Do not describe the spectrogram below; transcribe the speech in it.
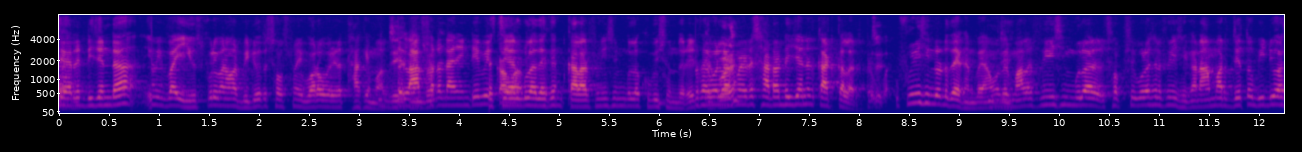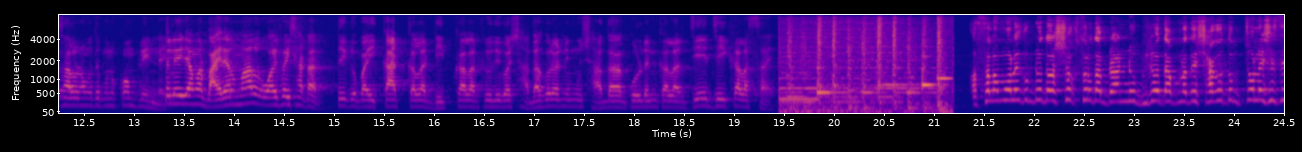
চেয়ারের ডিজাইনটা আমি ভাই ইউজ করি মানে আমার ভিডিওতে সবসময় বড় এটা থাকে মাল। লাভ ডাইনিং টেবিল চেয়ারগুলো দেখেন কালার ফিনিশিংগুলো খুবই সুন্দর। এটা থাকবে? আপনার এটা শাটা ডিজাইনের কাট কালার ফিনিশিং দেখেন ভাই আমাদের মালের ফিনিশিংগুলো সবচেয়ে ফিনিশিং কারণ আমার যেত ভিডিও আছে আলোর মধ্যে কোনো কমপ্লেন নেই। এই যে আমার ভাইরাল মাল ওয়াইফাই শাটার ঠিক ভাই কাট কালার ডিপ কালার কেউ যদি সাদা করে নিমু সাদা গোল্ডেন কালার যে যেই কালার আসসালামু আলাইকুম প্রিয় দর্শক শ্রোতা ব্র্যান্ড নিউ ভিডিওতে আপনাদের স্বাগতম। চলে এসেছি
